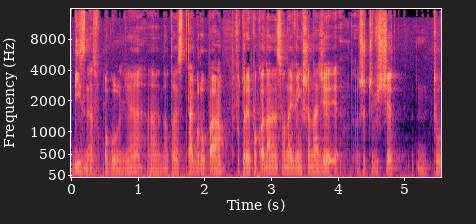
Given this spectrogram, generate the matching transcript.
biznes ogólnie, e, no to jest ta grupa, w której pokładane są największe nadzieje. Rzeczywiście tu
